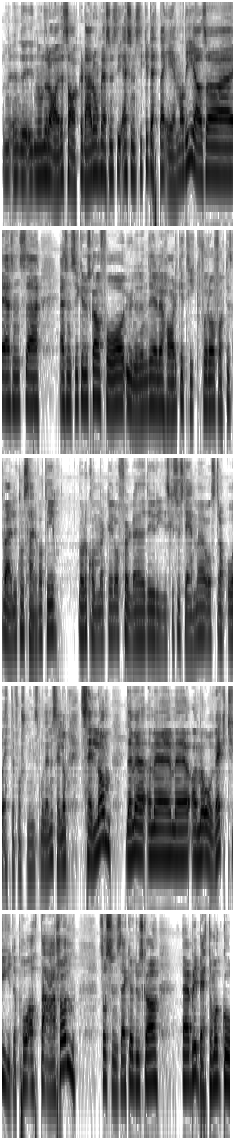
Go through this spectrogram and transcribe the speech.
noen rare saker der òg, men jeg syns ikke dette er en av de. Altså, jeg syns eh, ikke du skal få unødvendig eller hard kritikk for å faktisk være litt konservativ når det kommer til å følge det juridiske systemet og, og etterforskningsmodellen. Selv om, selv om det med, med, med, med, overvekt tyder på at det er sånn, så syns jeg ikke du skal eh, bli bedt om å gå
